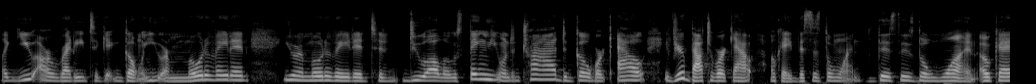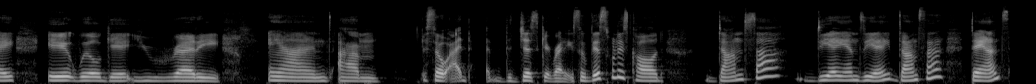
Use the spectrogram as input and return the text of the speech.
Like you are ready to get going. You are motivated. You are motivated to do all those things you want to try, to go work out. If you're about to work out, okay, this is the one. This is the one, okay? It will get you ready. And um so I just get ready. So this one is called Danza, D A N Z A, Danza, dance.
